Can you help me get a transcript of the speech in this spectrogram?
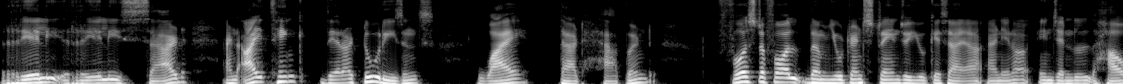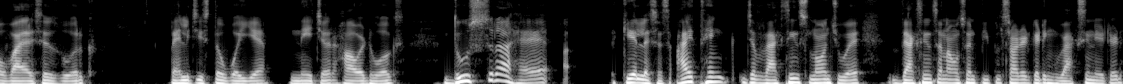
really really sad and i think there are two reasons why that happened first of all the mutant strain जो यूके से आया and you know in general how viruses work पहली चीज़ तो वही है नेचर हाउ इट वर्क्स दूसरा है केयरलेसनेस आई थिंक जब वैक्सीन्स लॉन्च हुए vaccines announce and people started getting vaccinated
